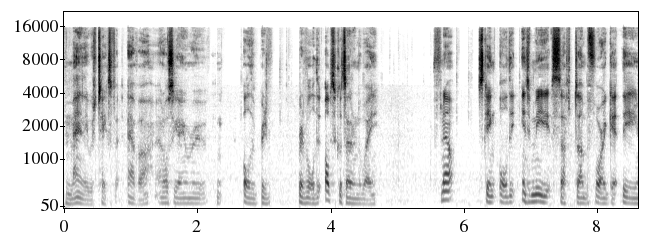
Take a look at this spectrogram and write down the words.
manually, which takes forever, and also going remove all the rid of all the obstacles are in the way. For now, just getting all the intermediate stuff done before I get the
